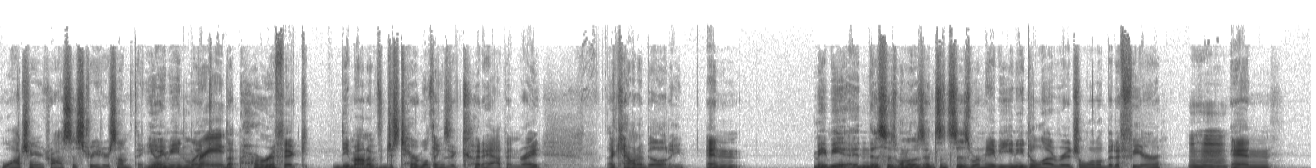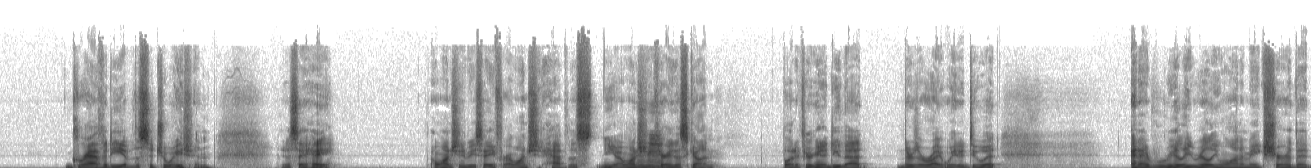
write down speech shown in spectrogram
watching across the street or something. You know what I mean? Like right. the horrific, the amount of just terrible things that could happen, right? Accountability. And maybe, and this is one of those instances where maybe you need to leverage a little bit of fear mm-hmm. and gravity of the situation and just say, hey, I want you to be safer. I want you to have this, you know, I want mm-hmm. you to mm-hmm. carry this gun. But if you're going to do that, there's a right way to do it. And I really, really want to make sure that,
